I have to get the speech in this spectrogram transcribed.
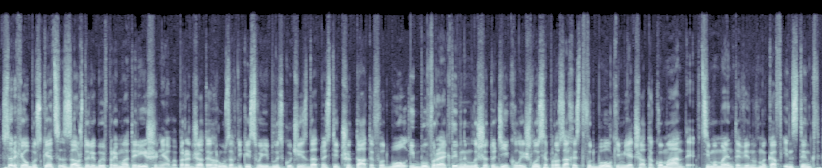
Серхіо Бускетс завжди любив приймати рішення, випереджати гру завдяки своїй блискучій здатності читати футбол і був реактивним лише тоді, коли йшлося про захист футболки, м'яча та команди. В ці моменти він вмикав інстинкт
